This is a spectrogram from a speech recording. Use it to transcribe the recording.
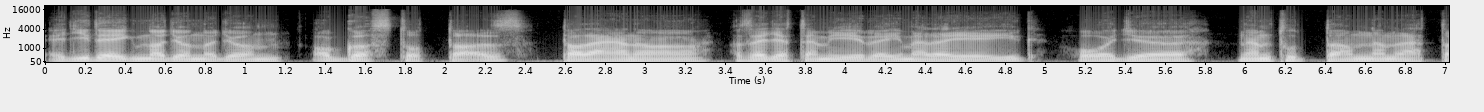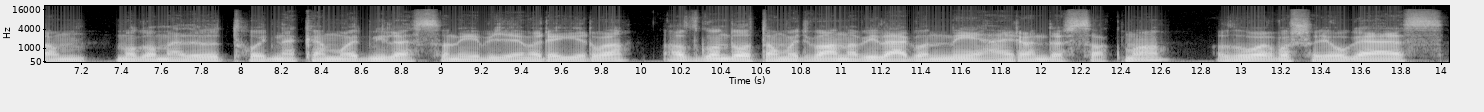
Egy ideig nagyon-nagyon aggasztott az, talán a, az egyetemi éveim elejéig, hogy nem tudtam, nem láttam magam előtt, hogy nekem majd mi lesz a névjegyemre írva. Azt gondoltam, hogy van a világon néhány rendes szakma, az orvos, a jogász,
